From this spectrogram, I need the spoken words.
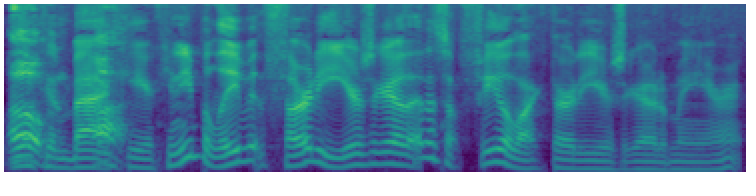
Oh, Looking back wow. here, can you believe it? 30 years ago? That doesn't feel like 30 years ago to me, Eric.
